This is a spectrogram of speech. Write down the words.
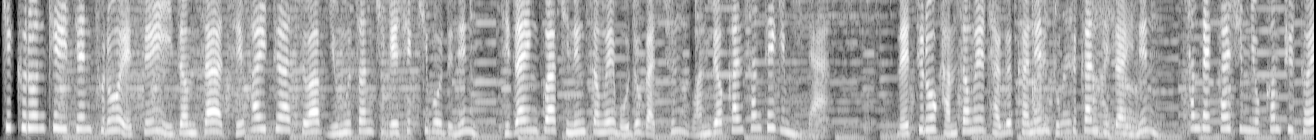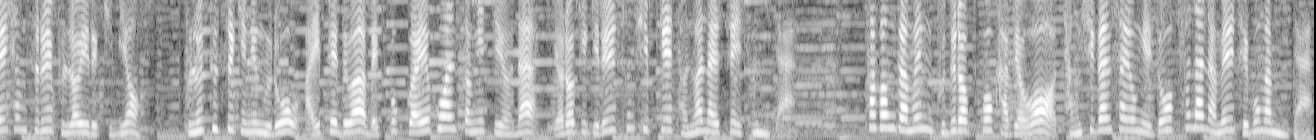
키크론 K10 프로 SE 2.4G 화이트 하스왑 유무선 기계식 키보드는 디자인과 기능성을 모두 갖춘 완벽한 선택입니다. 레트로 감성을 자극하는 독특한 디자인은 386 컴퓨터의 향수를 불러일으키며 블루투스 기능으로 아이패드와 맥북과의 호환성이 뛰어나 여러 기기를 손쉽게 전환할 수 있습니다. 타건감은 부드럽고 가벼워 장시간 사용해도 편안함을 제공합니다.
